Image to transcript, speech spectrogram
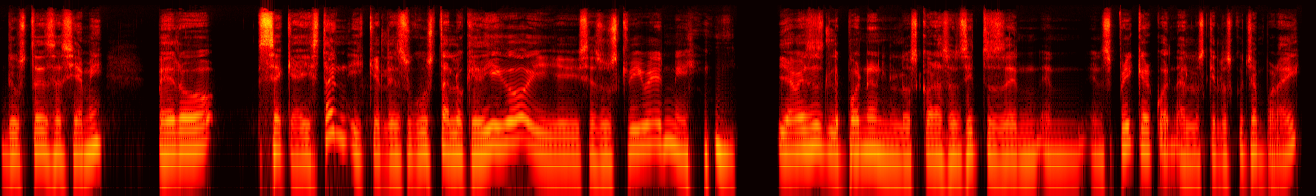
de ustedes hacia mí, pero sé que ahí están y que les gusta lo que digo y se suscriben y, y a veces le ponen los corazoncitos en, en, Spreaker a los que lo escuchan por ahí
